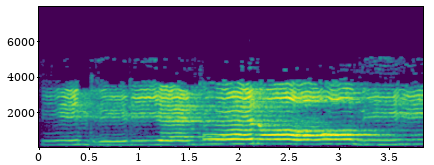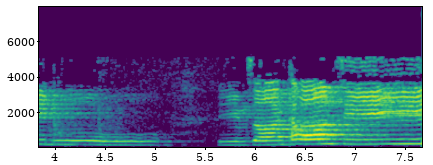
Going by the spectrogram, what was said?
Ingrediente Dominu, in sanctantia,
